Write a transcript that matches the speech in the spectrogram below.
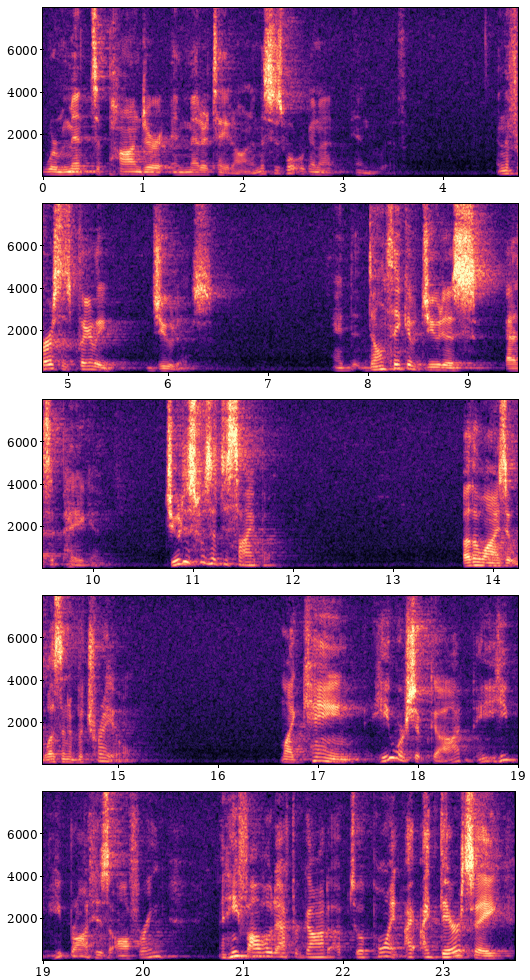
we're meant to ponder and meditate on. And this is what we're going to end with. And the first is clearly Judas. And don't think of Judas as a pagan, Judas was a disciple. Otherwise, it wasn't a betrayal. Like Cain, he worshiped God, he, he, he brought his offering, and he followed after God up to a point. I, I dare say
